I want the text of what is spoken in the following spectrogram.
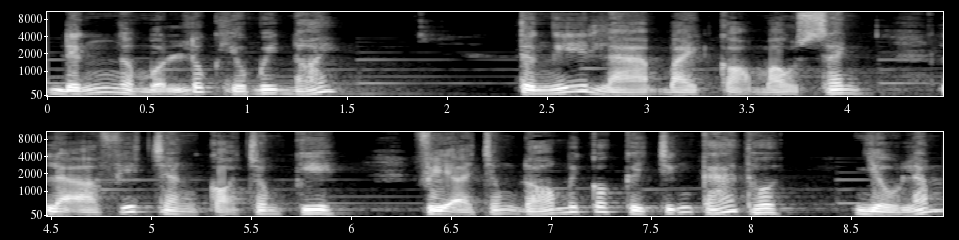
Đứng ngầm một lúc Hiếu mới nói, Tôi nghĩ là bài cỏ màu xanh Là ở phía trang cỏ trong kia, Vì ở trong đó mới có cây trứng cá thôi, Nhiều lắm,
